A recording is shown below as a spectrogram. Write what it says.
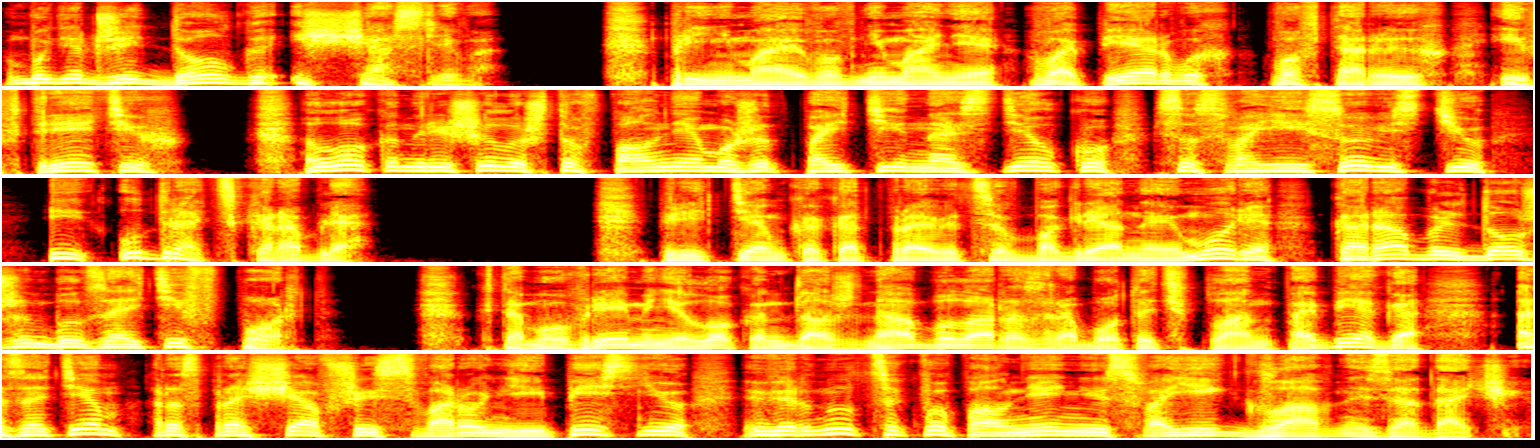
будет жить долго и счастливо. Принимая во внимание, во-первых, во-вторых и в-третьих, Локон решила, что вполне может пойти на сделку со своей совестью и удрать с корабля. Перед тем, как отправиться в Багряное море, корабль должен был зайти в порт. К тому времени Локон должна была разработать план побега, а затем, распрощавшись с Вороньей песнью, вернуться к выполнению своей главной задачи.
